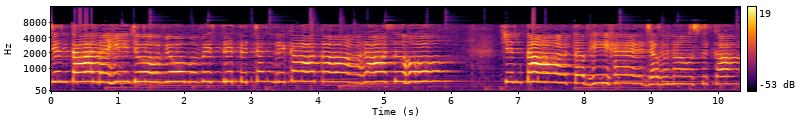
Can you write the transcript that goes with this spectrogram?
चिंता नहीं जो व्योम विस्तृत चंद्रिका का ह्रास हो। चिंता तभी है जब न उसका,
